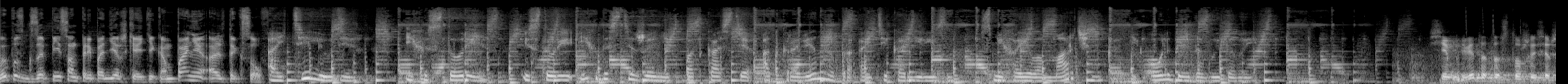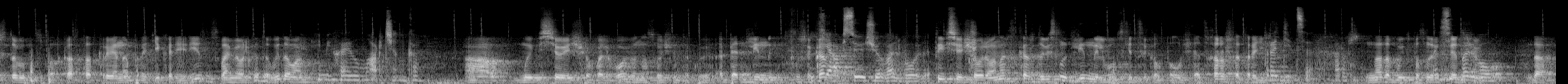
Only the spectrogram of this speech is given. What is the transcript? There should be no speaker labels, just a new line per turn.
Выпуск записан при поддержке IT-компании Altexov.
IT-люди. Их истории. Истории их достижений в подкасте «Откровенно про IT-карьеризм» с Михаилом Марченко и Ольгой Давыдовой.
Всем привет, это 166 выпуск подкаста «Откровенно про IT-карьеризм». С вами Ольга Давыдова.
И Михаил Марченко.
А, мы все еще во Львове, у нас очень такой, опять длинный.
Слушай, как... Я все еще во Львове.
Ты все еще во Львове. У нас каждую весну длинный львовский цикл получается. Хорошая традиция.
Традиция, хорошая.
Надо будет посмотреть
Спасибо
в следующем.
Львову.
Да.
